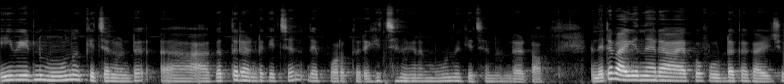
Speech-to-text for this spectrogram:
ഈ വീടിന് മൂന്ന് കിച്ചനുണ്ട് അകത്ത് രണ്ട് കിച്ചൻ ഇതേ പുറത്തൊരു കിച്ചൻ അങ്ങനെ മൂന്ന് കിച്ചനുണ്ട് കേട്ടോ. എന്നിട്ട് വൈകുന്നേരം ആയപ്പോൾ ഫുഡൊക്കെ കഴിച്ചു.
